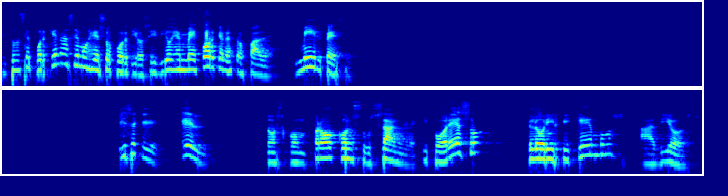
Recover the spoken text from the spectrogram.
Entonces, ¿por qué no hacemos eso por Dios si Dios es mejor que nuestros padres? Mil veces. Dice que Él nos compró con su sangre y por eso glorifiquemos a Dios,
